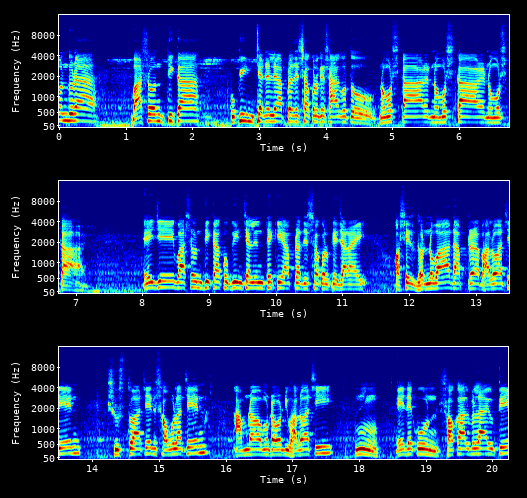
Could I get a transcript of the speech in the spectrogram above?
বন্ধুরা, বাসন্তিকা কুকিং চ্যানেলে আপনাদের সকলকে স্বাগত। নমস্কার নমস্কার নমস্কার। এই যে বাসন্তিকা কুকিং চ্যানেল থেকে আপনাদের সকলকে জানাই অশেষ ধন্যবাদ। আপনারা ভালো আছেন, সুস্থ আছেন, সবল আছেন। আমরাও মোটামুটি ভালো আছি। হুম, এই দেখুন, সকালবেলায় উঠে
